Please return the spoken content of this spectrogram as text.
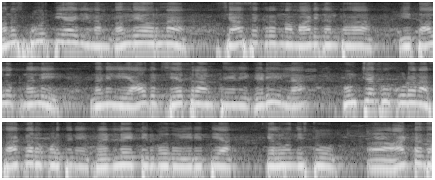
ಮನಸ್ಫೂರ್ತಿಯಾಗಿ ನಮ್ಮ ತಂದೆಯವ್ರನ್ನ, ಶಾಸಕರನ್ನ ಮಾಡಿದಂತಹ ಈ ತಾಲೂಕಿನಲ್ಲಿ ನನಗೆ ಯಾವುದು ಕ್ಷೇತ್ರ ಅಂತ ಹೇಳಿ ಗಡಿ ಇಲ್ಲ. ಹುಂಚಕ್ಕೂ ಕೂಡ ನಾನು ಸಹಕಾರ ಕೊಡ್ತೇನೆ. ಫ್ಲಡ್ ಲೈಟ್ ಇರ್ಬೋದು ಈ ರೀತಿಯ ಕೆಲವೊಂದಿಷ್ಟು ಆಟದ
